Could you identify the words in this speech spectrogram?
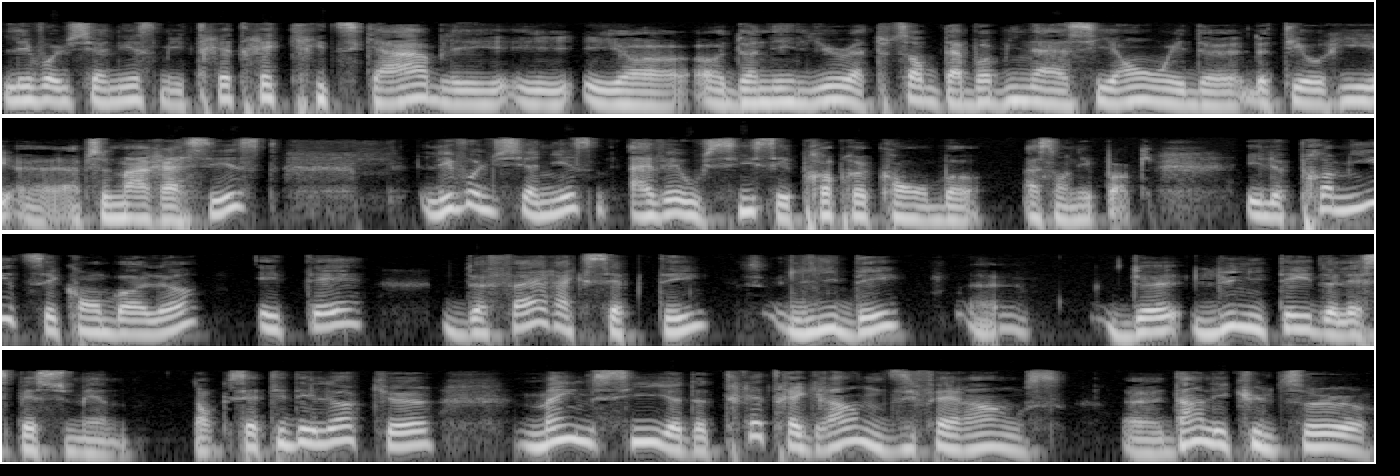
l'évolutionnisme est très, très critiquable et, a, donné lieu à toutes sortes d'abominations et de, théories euh, absolument racistes, l'évolutionnisme avait aussi ses propres combats à son époque. Et le premier de ces combats-là était de faire accepter l'idée euh, de l'unité de l'espèce humaine. Donc, cette idée-là que même s'il y a de très, très grandes différences euh, dans les cultures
